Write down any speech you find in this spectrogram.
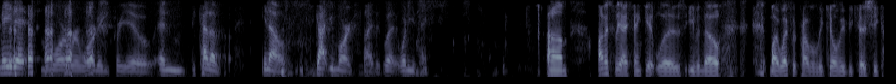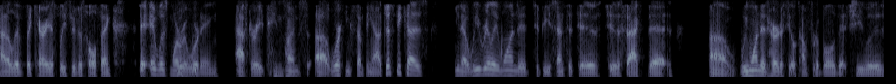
made it more rewarding for you and kind of, you know, got you more excited? What What do you think? Um, honestly, I think it was, even though my wife would probably kill me because she kind of lived vicariously through this whole thing, it, it was more rewarding after 18 months uh, working something out, just because, you know, we really wanted to be sensitive to the fact that uh, we wanted her to feel comfortable that she was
